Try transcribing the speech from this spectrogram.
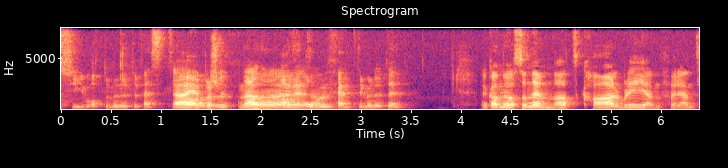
Syv-åtte minutter fest? Ja, helt på slutten, ja. Av over sånn- 50 minutter? Jeg kan jo også nevne at Carl blir gjenforent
